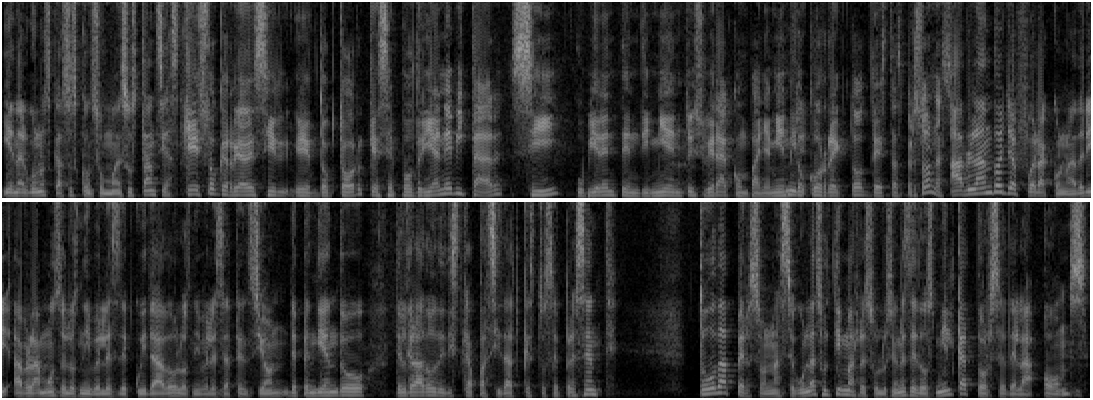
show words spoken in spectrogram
y en algunos casos consumo de sustancias. Que eso querría decir, eh, doctor, que se podrían evitar si hubiera entendimiento y si hubiera acompañamiento Mire. correcto de estas personas. Hablando ya fuera con Adri, hablamos de los niveles de cuidado, los niveles de atención, dependiendo del grado de discapacidad que esto se presente. Toda persona, según las últimas resoluciones de 2014 de la OMS,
